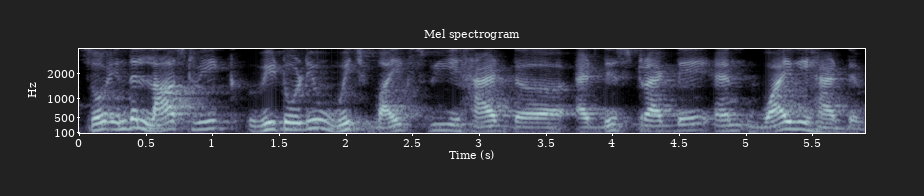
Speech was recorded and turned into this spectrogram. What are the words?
So in the last week, we told you which bikes we had uh, at this track day and why we had them.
